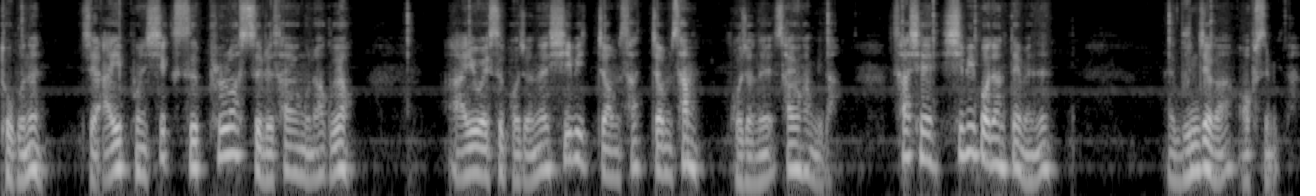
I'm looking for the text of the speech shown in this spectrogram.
도구는 이제 아이폰 6 플러스를 사용을 하고요. iOS 버전은 12.4.3 버전을 사용합니다. 사실 12 버전 때문에 문제가 없습니다.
